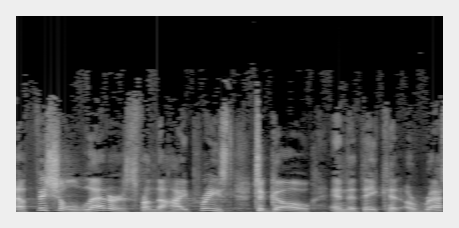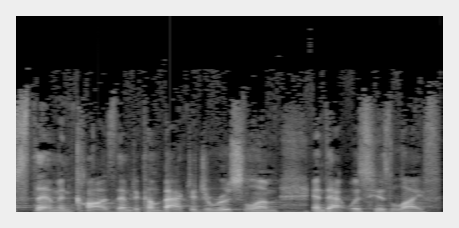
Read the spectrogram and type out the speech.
official letters from the high priest to go and that they could arrest them and cause them to come back to Jerusalem. And that was his life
